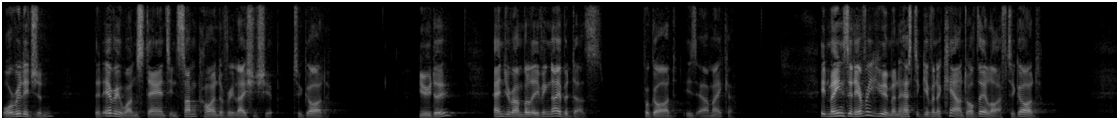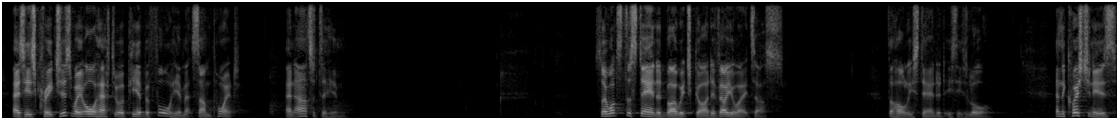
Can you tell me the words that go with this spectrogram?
or religion, that everyone stands in some kind of relationship to God. You do, and your unbelieving neighbour does, for God is our Maker. It means that every human has to give an account of their life to God. As His creatures, we all have to appear before Him at some point and answer to Him. So, what's the standard by which God evaluates us? The holy standard is His law. And the question is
